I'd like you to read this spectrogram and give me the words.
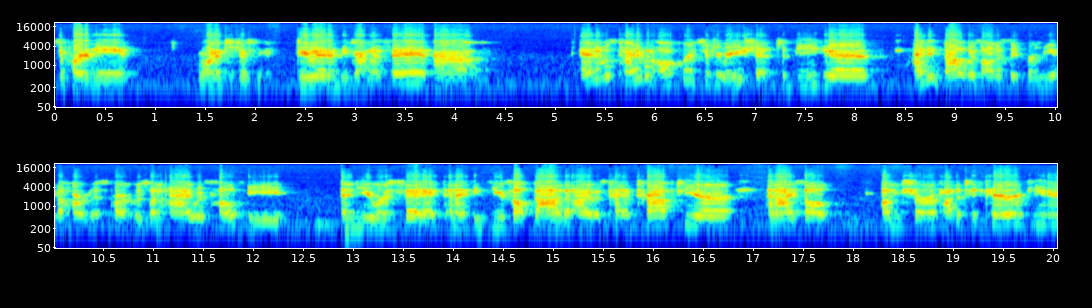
So part of me wanted to just do it and be done with it. Um, and it was kind of an awkward situation to be here. I think that was honestly for me the hardest part was when I was healthy and you were sick, and I think you felt bad that I was kind of trapped here, and I felt unsure of how to take care of you,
